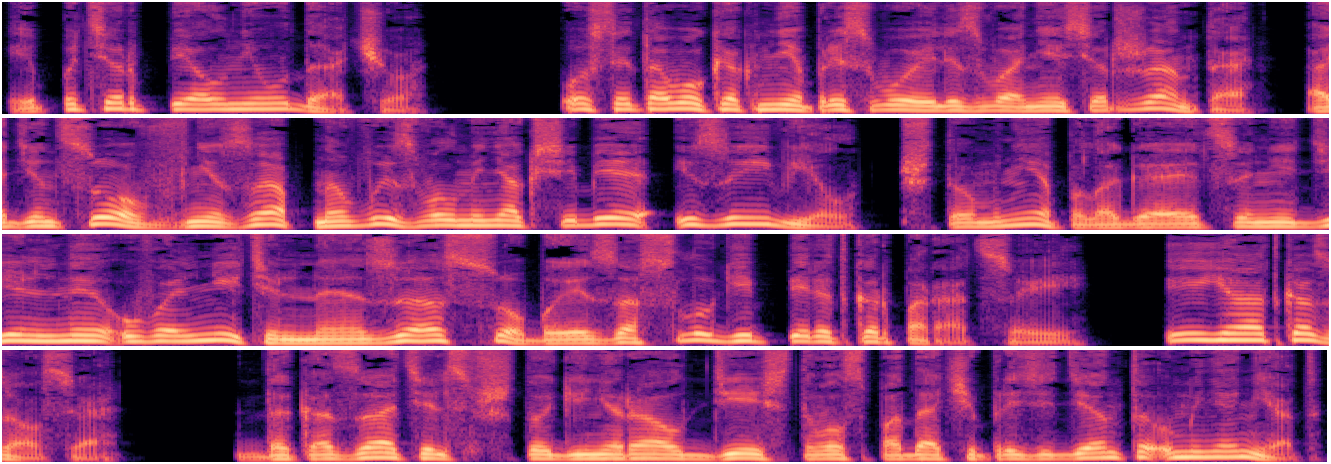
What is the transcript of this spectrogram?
и потерпел неудачу. После того, как мне присвоили звание сержанта, Одинцов внезапно вызвал меня к себе и заявил, что мне полагается недельное увольнительное за особые заслуги перед корпорацией. И я отказался. Доказательств, что генерал действовал с подачи президента, у меня нет,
